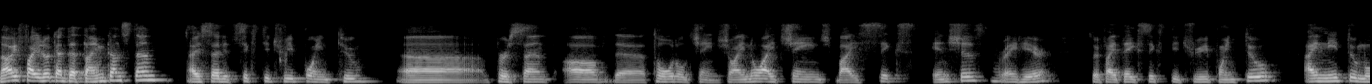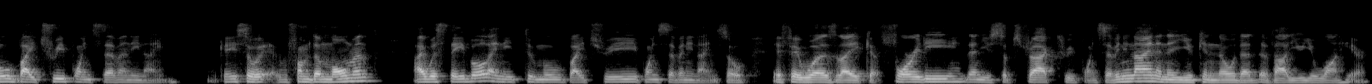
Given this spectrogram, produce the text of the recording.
Now, if I look at the time constant, I said it's 63.2 uh, percent of the total change. So I know I changed by six inches right here. So if I take 63.2, I need to move by 3.79. Okay, so from the moment I was stable, I need to move by 3.79. So if it was like 40, then you subtract 3.79, and then you can know that the value you want here.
